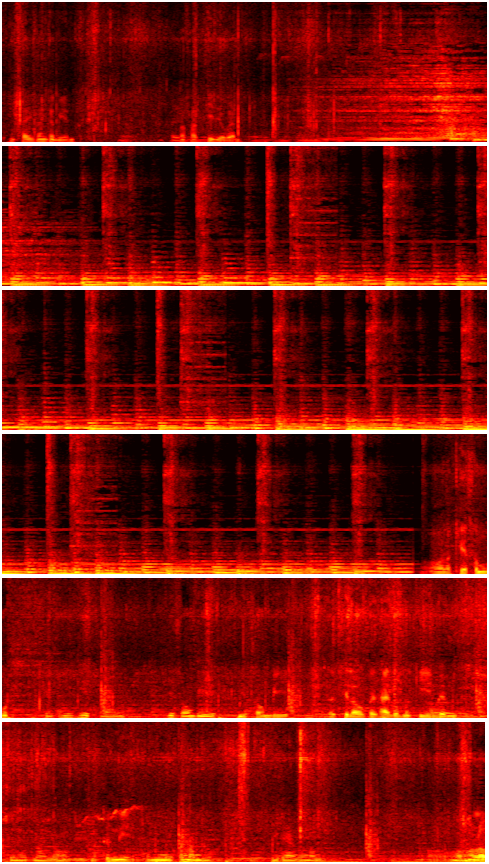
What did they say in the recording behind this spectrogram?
ทั้งไทยทั้งเขมรมาพักที่เดียวกัน เขตสมุทรเขตที่ยี่สิบสองยี่สิบสองปียี่สองบีแล้วที่เราไปถ่ายรูปเมื่อกี้เป็นสมุดมาอย่างถึงนี่มันมีของมันสีแดงของมันของเรา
